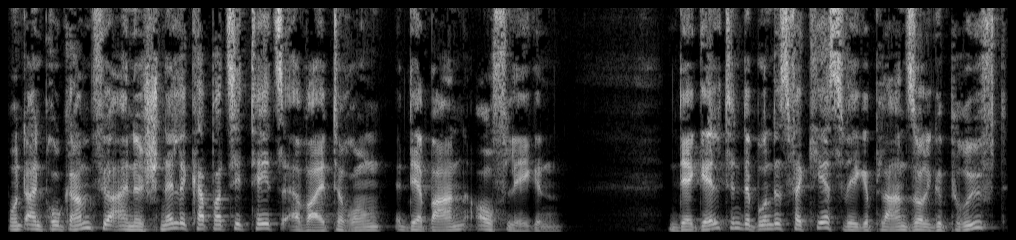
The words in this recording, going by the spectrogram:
und ein Programm für eine schnelle Kapazitätserweiterung der Bahn auflegen. Der geltende Bundesverkehrswegeplan soll geprüft,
